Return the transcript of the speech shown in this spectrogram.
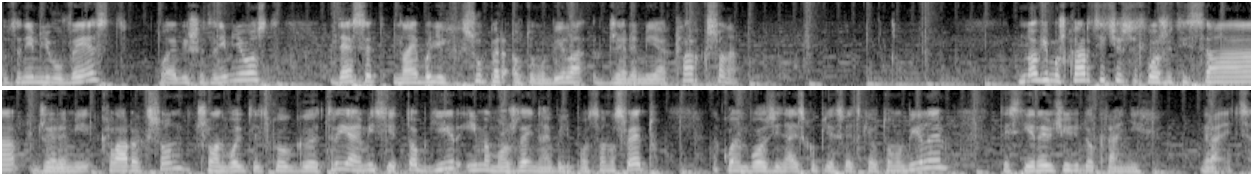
zanimljivu vest, koja je više zanimljivost, 10 najboljih super automobila Jeremija Clarksona. Mnogi muškarci će se složiti sa Jeremy Clarkson, član voditeljskog trija emisije Top Gear, ima možda i najbolji posao na svetu, na kojem vozi najskuplje svetske automobile, testirajući ih do krajnjih granica.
